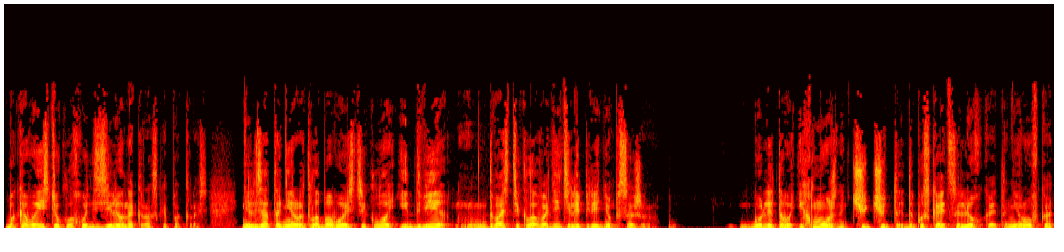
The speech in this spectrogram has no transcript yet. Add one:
Боковые стекла хоть зеленой краской покрась. Нельзя тонировать лобовое стекло и две, два стекла водителя и переднего пассажира. Более того, их можно, чуть-чуть допускается легкая тонировка,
